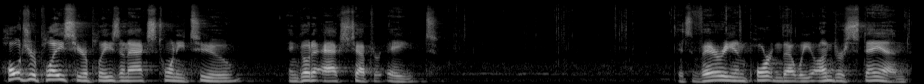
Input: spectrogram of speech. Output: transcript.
Hold your place here, please, in Acts 22 and go to Acts chapter 8. It's very important that we understand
